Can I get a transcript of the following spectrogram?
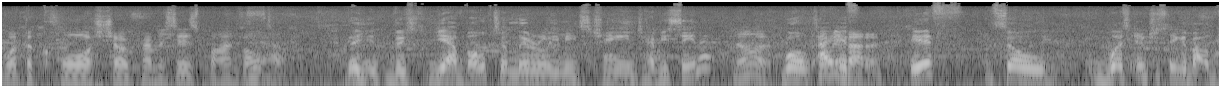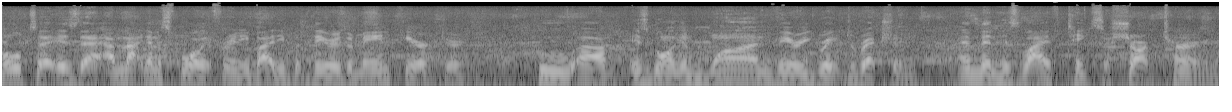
what the core show premise is behind Volta? The, the, yeah, Volta literally means change. Have you seen it? No. Well, Tell I- me if, about it. If so, what's interesting about Volta is that I'm not going to spoil it for anybody, but there is a main character who um, is going in one very great direction, and then his life takes a sharp turn.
